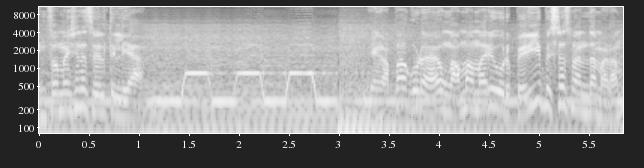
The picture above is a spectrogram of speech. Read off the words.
இன்ஃபர்மேஷன் இஸ் வெல்த் இல்லையா? எங்கள் அப்பா கூட உங்கள் அம்மா மாதிரி ஒரு பெரிய பிஸ்னஸ் மேன் தான் மேடம்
